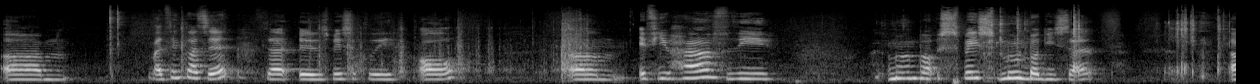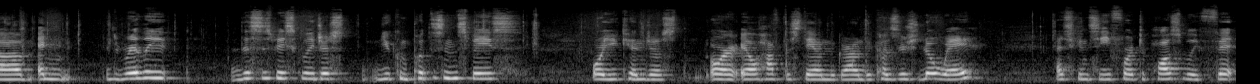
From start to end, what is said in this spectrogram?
Um, I think that's it. That is basically all. Um, if you have the moon space moon buggy set, um, and really, this is basically just you can put this in space, or you can just, or it'll have to stay on the ground because there's no way, as you can see, for it to possibly fit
